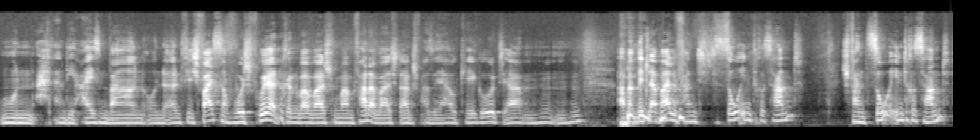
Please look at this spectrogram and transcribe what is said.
Und ach, dann die Eisenbahn und irgendwie, ich weiß noch, wo ich früher drin war, war ich mit meinem Vater, war ich da und ich war so, ja, okay, gut, ja, mhm, mhm. Aber mittlerweile fand ich das so interessant. Ich fand es so interessant,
